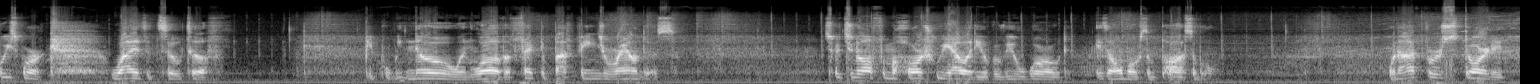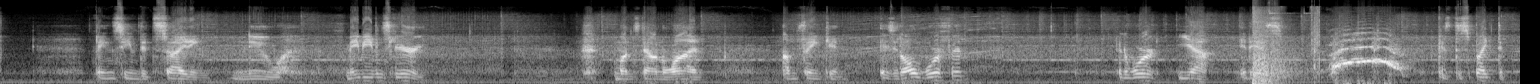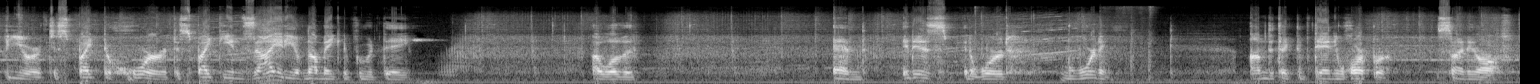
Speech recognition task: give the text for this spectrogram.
always work? Why is it so tough? People we know and love affected by things around us. Switching off from a harsh reality of a real world is almost impossible. When I first started, things seemed exciting, new, maybe even scary. Months down the line, I'm thinking, is it all worth it? In a word, yeah, it is. Because despite the fear, despite the horror, despite the anxiety of not making it through a day, I love it. And it is, in a word, rewarding. I'm Detective Daniel Harper, signing off.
